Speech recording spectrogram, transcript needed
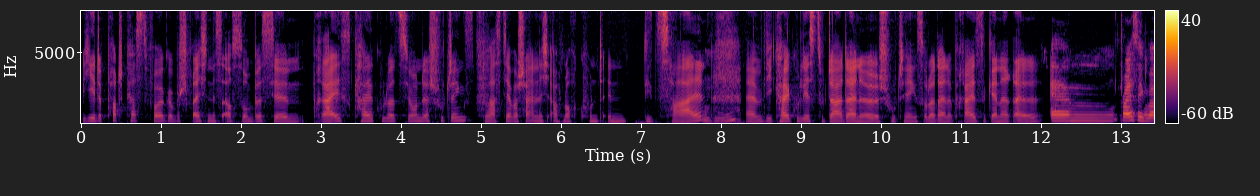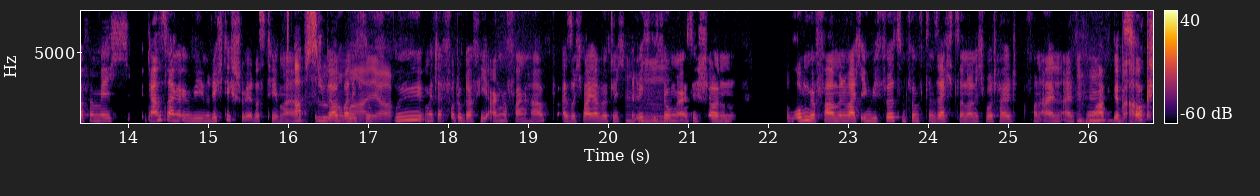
jede Podcast-Folge besprechen, ist auch so ein bisschen Preiskalkulation der Shootings. Du hast ja wahrscheinlich auch noch KundInnen die Zahlen. Mhm. Ähm, wie kalkulierst du da deine Shootings oder deine Preise generell? Ähm, Pricing war für mich ganz lange irgendwie ein richtig schweres Thema. Absolut ich glaube, weil ich so ja. früh mit der Fotografie angefangen habe. Also ich war ja wirklich richtig Mhm. jung, als ich schon rumgefahren bin, war ich irgendwie 14, 15, 16 und ich wurde halt von allen einfach Mhm, nur wow. abgezockt.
